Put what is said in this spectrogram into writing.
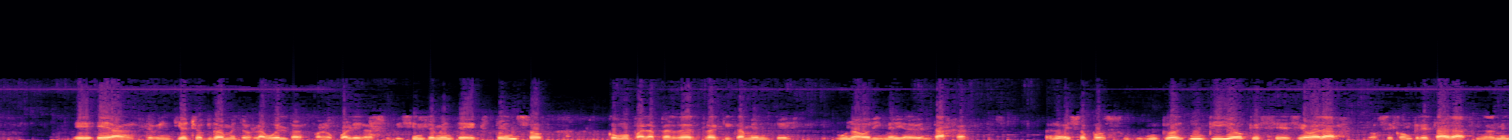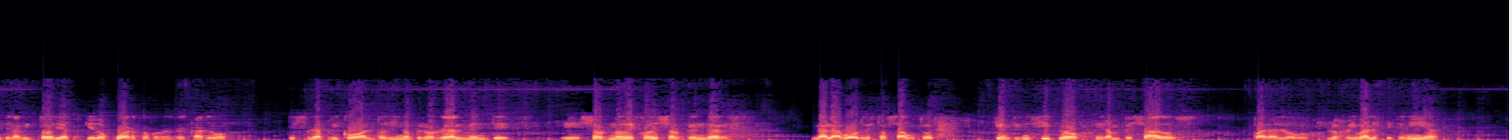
eh, era de 28 kilómetros la vuelta, con lo cual era suficientemente extenso como para perder prácticamente una hora y media de ventaja. Bueno, eso pues, imp- impidió que se llevara o se concretara finalmente la victoria. Quedó cuarto con el recargo que se le aplicó al Torino, pero realmente eh, no dejó de sorprender la labor de estos autos, que en principio eran pesados para lo- los rivales que tenía,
